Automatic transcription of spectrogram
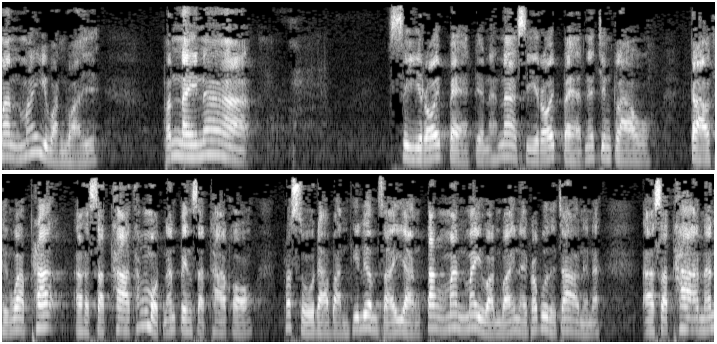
มั่นไม่หวั่นไหวพันในหน้า 408 เนี่ยนะหน้า 408 เนี่ยจึงกล่าวกล่าวถึงว่าพระศรัทธาทั้งหมดนั้นเป็นศรัทธาของพระโสดาบันที่เลื่อมใสยอย่างตั้งมั่นไม่หวั่นไหวในพระพุทธเจ้าเนี่ยนะศรัทธานั้น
